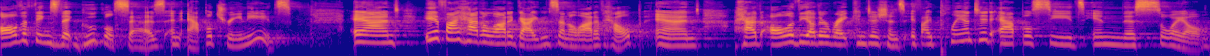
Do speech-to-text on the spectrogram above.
all the things that Google says an apple tree needs. And if I had a lot of guidance and a lot of help and had all of the other right conditions, if I planted apple seeds in this soil,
